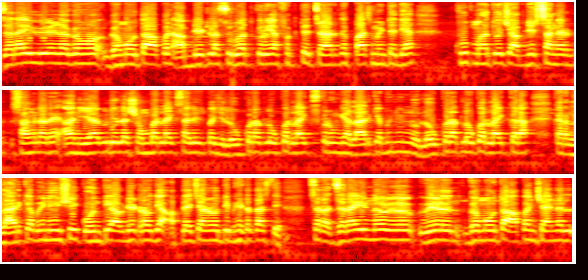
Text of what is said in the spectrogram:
जराही वेळ न गम गमवता आपण अपडेटला सुरुवात करूया. फक्त चार ते पाच मिनटं द्या. खूप महत्त्वाची अपडेट सांगणार सांगणार आहे. आणि या व्हिडिओला शंभर लाईक्स आलेच पाहिजे. लवकरात लवकर लाईक्स करून घ्या. लाडक्या बहिणींनो लवकरात लवकर लाईक करा. कारण लाडक्या बहिणीविषयी कोणती अपडेट राहू द्या आपल्या चॅनलवरती भेटत असते. चला जराही न वेळ गमवता आपण चॅनल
